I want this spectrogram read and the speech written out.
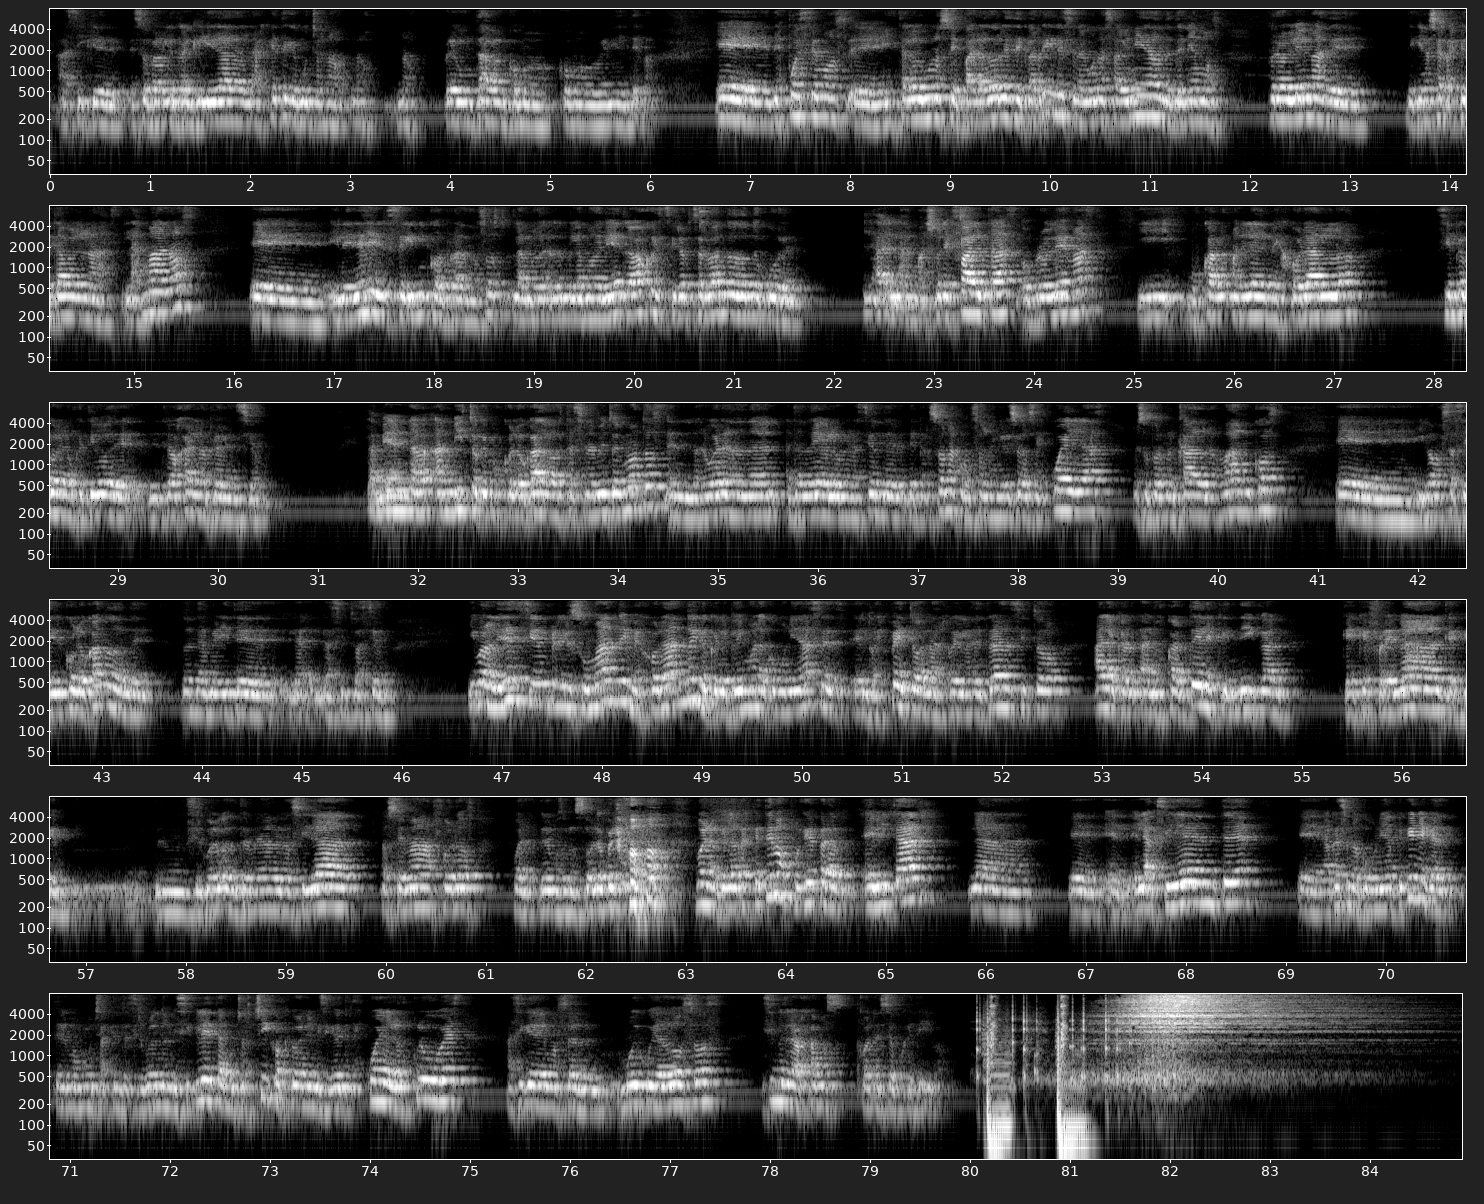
Así que eso para darle tranquilidad a la gente que muchos nos no, preguntaban cómo, cómo venía el tema. Eh, después hemos eh, instalado algunos separadores de carriles en algunas avenidas donde teníamos problemas de, que no se respetaban las, manos. Eh, y la idea es seguir incorporando. la, modalidad de trabajo es ir observando dónde ocurren las mayores faltas o problemas y buscar la manera de mejorarlo, siempre con el objetivo de trabajar en la prevención. También han visto que hemos colocado estacionamiento de motos en los lugares donde, donde hay aglomeración de, personas, como son los ingresos a las escuelas, los supermercados, los bancos, eh, y vamos a seguir colocando donde, donde amerite la, situación. Y bueno, la idea es siempre ir sumando y mejorando, y lo que le pedimos a la comunidad es el respeto a las reglas de tránsito, a, a los carteles que indican que hay que frenar, que hay que mm, circular con determinada velocidad, los semáforos bueno, tenemos uno solo, pero bueno, que lo respetemos porque es para evitar eh, el, accidente. Eh, acá es una comunidad pequeña que tenemos mucha gente circulando en bicicleta, muchos chicos que van en bicicleta a la escuela, en los clubes, así que debemos ser muy cuidadosos y siempre trabajamos con ese objetivo.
